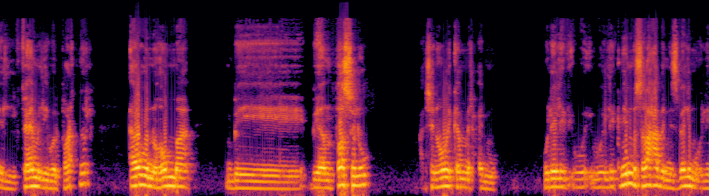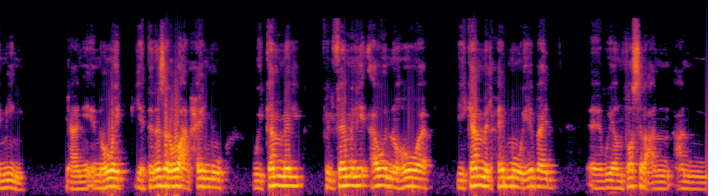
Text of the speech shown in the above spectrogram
ال family وال partner أو إن هم بي... بينفصلوا عشان هو يكمل حلمه. والاثنين بصراحة بالنسبة لي مؤلمين. يعني إن هو يتنازل هو عن حلمه ويكمل في ال family أو إن هو يكمل حلمه ويبعد آه، وينفصل عن عن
